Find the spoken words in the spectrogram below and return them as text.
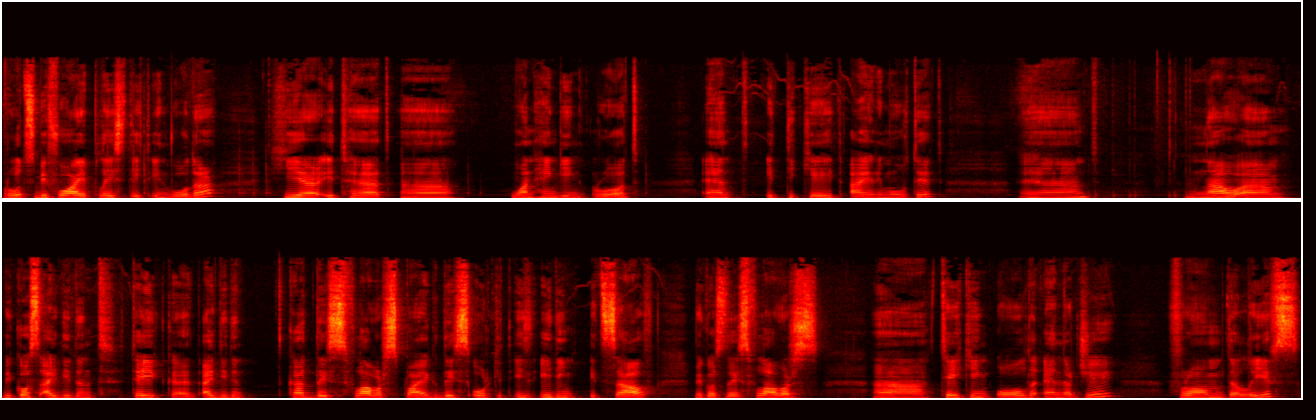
roots. Before I placed it in water here it had uh, one hanging rod and it decayed. I removed it. And now um, because I didn't take uh, I didn't cut this flower spike this orchid is eating itself because these flowers uh, taking all the energy from the leaves.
